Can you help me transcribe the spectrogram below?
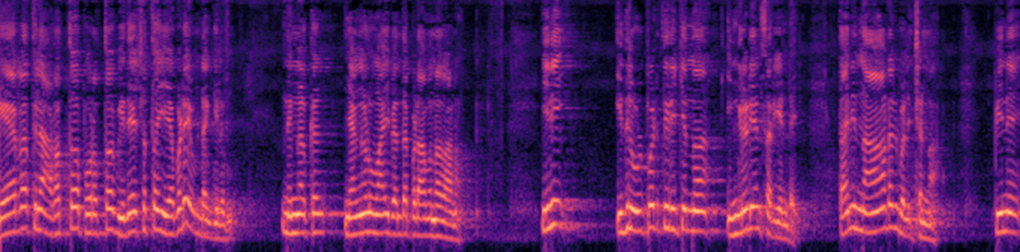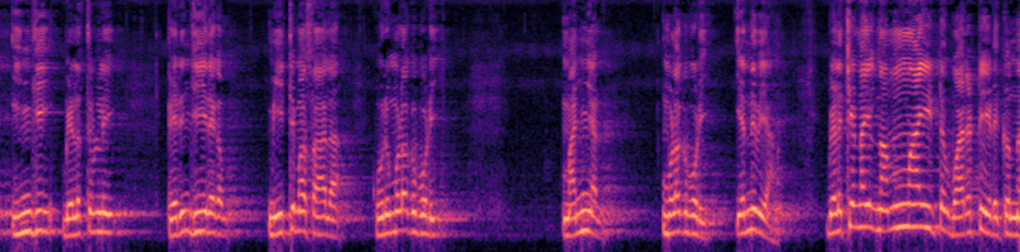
കേരളത്തിനകത്തോ പുറത്തോ വിദേശത്തോ എവിടെയുണ്ടെങ്കിലും നിങ്ങൾക്ക് ഞങ്ങളുമായി ബന്ധപ്പെടാവുന്നതാണ്. ഇനി ഇതിൽ ഉൾപ്പെടുത്തിയിരിക്കുന്ന ഇൻഗ്രീഡിയൻസ് അറിയണ്ടേ? തനി നാടൻ വെളിച്ചെണ്ണ പിന്നെ ഇഞ്ചി വെളുത്തുള്ളി പെരിഞ്ജീരകം മീറ്റ് മസാല കുരുമുളക് പൊടി മഞ്ഞൾ മുളക് പൊടി എന്നിവയാണ്. വെളിച്ചെണ്ണയിൽ നന്നായിട്ട് വരട്ടിയെടുക്കുന്ന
